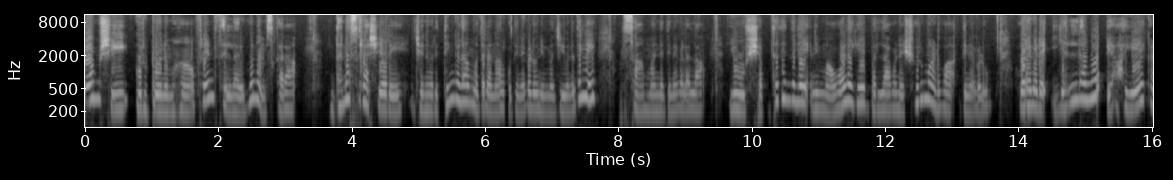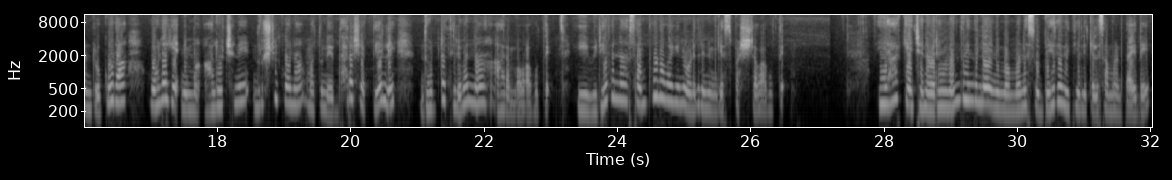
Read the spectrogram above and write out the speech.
ಓಂ ಶ್ರೀ ಗುರುಭ್ಯೋ ನಮಃ. ಫ್ರೆಂಡ್ಸ್ ಎಲ್ಲರಿಗೂ ನಮಸ್ಕಾರ. ಧನಸ್ಸು ರಾಶಿಯವರೇ, ಜನವರಿ ತಿಂಗಳ ಮೊದಲ ನಾಲ್ಕು ದಿನಗಳು ನಿಮ್ಮ ಜೀವನದಲ್ಲಿ ಸಾಮಾನ್ಯ ದಿನಗಳಲ್ಲ. ಇವು ಶಬ್ದದಿಂದಲೇ ನಿಮ್ಮ ಒಳಗೆ ಬದಲಾವಣೆ ಶುರು ಮಾಡುವ ದಿನಗಳು. ಹೊರಗಡೆ ಎಲ್ಲವೂ ಹೇಗೆ ಕಂಡರೂ ಕೂಡ ಒಳಗೆ ನಿಮ್ಮ ಆಲೋಚನೆ, ದೃಷ್ಟಿಕೋನ ಮತ್ತು ನಿರ್ಧಾರ ಶಕ್ತಿಯಲ್ಲಿ ದೊಡ್ಡ ತಿರುವನ್ನು ಆರಂಭವಾಗುತ್ತೆ. ಈ ವಿಡಿಯೋವನ್ನು ಸಂಪೂರ್ಣವಾಗಿ ನೋಡಿದರೆ ನಿಮಗೆ ಸ್ಪಷ್ಟವಾಗುತ್ತೆ. ಯಾಕೆ ಜನವರಿ ಒಂದರಿಂದಲೇ ನಿಮ್ಮ ಮನಸ್ಸು ಬೇರೆ ರೀತಿಯಲ್ಲಿ ಕೆಲಸ ಮಾಡ್ತಾ ಇದೆ?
